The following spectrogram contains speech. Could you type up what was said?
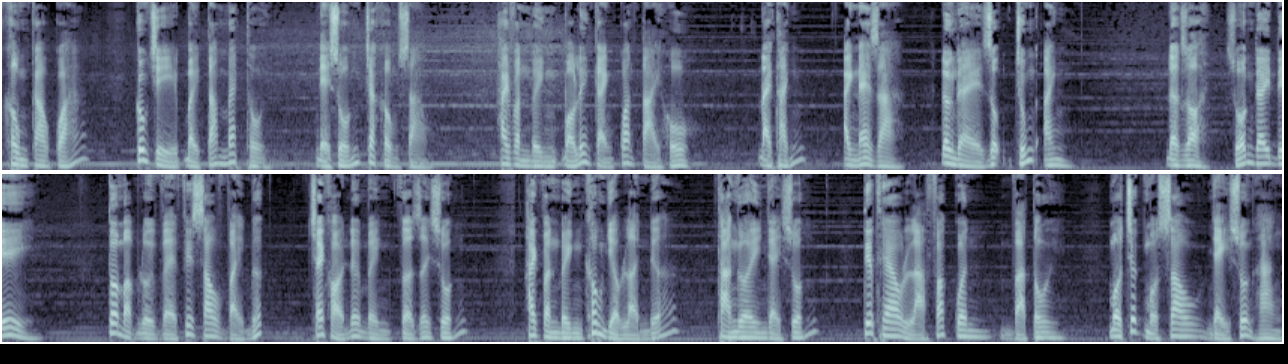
Không cao quá, Cũng chỉ 7-8 mét thôi. Để xuống chắc không sao. Hai phần mình bỏ lên cạnh quan tài hô. Đại Thánh, Anh né ra, Đừng để dụng chúng anh. Được rồi, xuống đây đi. Tôi mập lùi về phía sau vài bước, Tránh khỏi nơi mình vừa rơi xuống. Hạch phần mình không nhiều lời nữa, Thả người nhảy xuống. Tiếp theo là phát quân và tôi, Một trước một sau nhảy xuống hàng.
